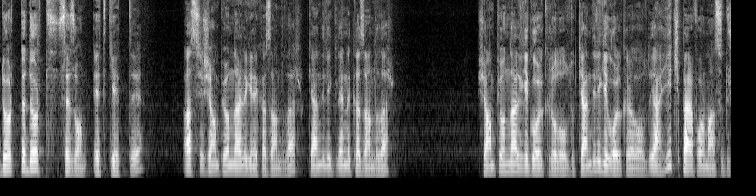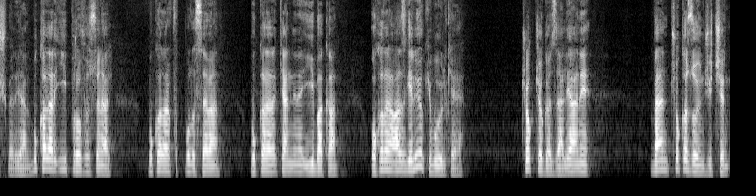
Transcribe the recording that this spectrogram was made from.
4'te 4 sezon etki etti. Asya Şampiyonlar Ligi'ni kazandılar. Kendi liglerini kazandılar. Şampiyonlar Ligi gol kralı oldu. Kendi ligi gol kralı oldu. Yani hiç performansı düşmedi. Yani bu kadar iyi profesyonel, bu kadar futbolu seven, bu kadar kendine iyi bakan, o kadar az geliyor ki bu ülkeye. Çok çok özel. Yani ben çok az oyuncu için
